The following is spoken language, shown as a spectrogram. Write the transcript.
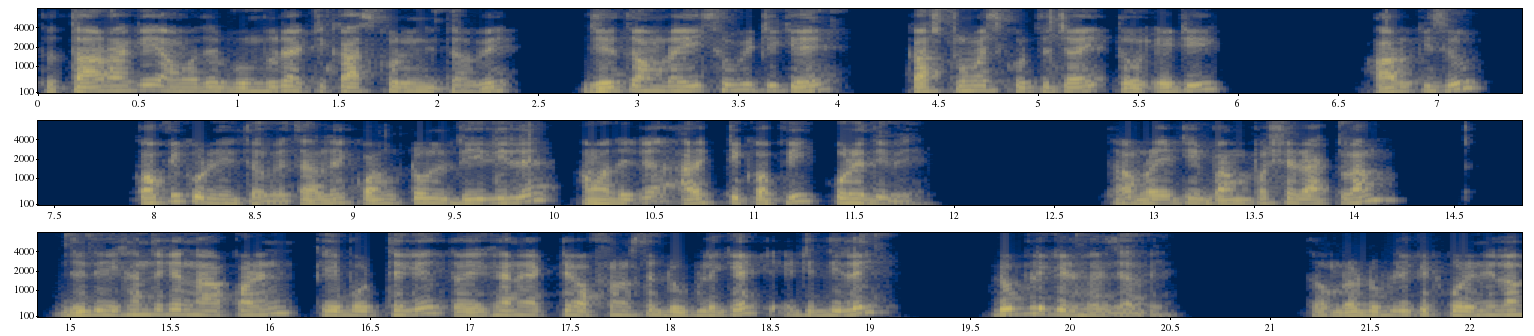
তো তার আগে আমাদের বন্ধুরা একটি কাজ করে নিতে হবে। যেহেতু আমরা এই ছবিটিকে কাস্টমাইজ করতে চাই, তো এটি আরও কিছু কপি করে নিতে হবে। তাহলে কন্ট্রোল ডি দিলে আমাদেরকে আরেকটি কপি করে দিবে। তো আমরা এটি বাম পাশে রাখলাম। যদি এখান থেকে না পারেন কিবোর্ড থেকে, তো এখানে একটি অপশন আছে ডুপ্লিকেট এটি দিলেই ডুপ্লিকেট হয়ে যাবে। তো আমরা ডুপ্লিকেট করে নিলাম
